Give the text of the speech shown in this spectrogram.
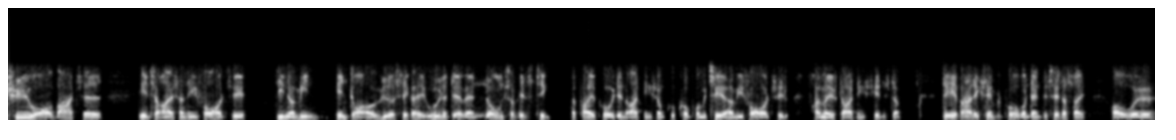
20 år varetaget interesserne i forhold til din og min indre og ydre sikkerhed, uden at der var nogen som helst ting at pege på i den retning, som kunne kompromittere ham i forhold til fremme efterretningstjenester. Det er bare et eksempel på, hvordan det sætter sig, og øh,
